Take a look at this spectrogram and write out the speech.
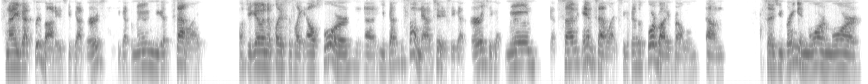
So now you've got three bodies. You've got Earth, you've got the moon, you've got the satellite. Well, if you go into places like L4, uh, you've got the sun now too. So you've got Earth, you've got moon, you've got sun and satellites. So you've got the four-body problem. Um, so as you bring in more and more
